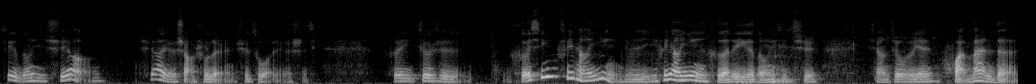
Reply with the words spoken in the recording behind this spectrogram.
这个东西需要需要有少数的人去做这个事情，所以就是核心非常硬，就是一非常硬核的一个东西去向周边缓慢的、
